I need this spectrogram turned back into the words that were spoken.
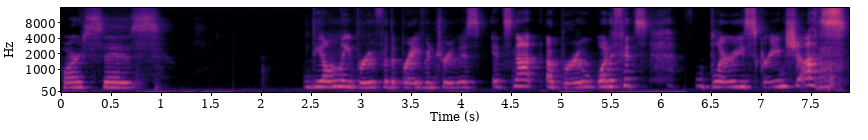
horses. The only brew for the brave and true is it's not a brew. What if it's blurry screenshots?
